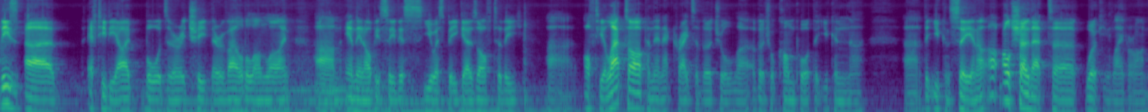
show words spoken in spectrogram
these FTDI boards are very cheap; they're available online. Um, and then obviously this USB goes off to the uh, off to your laptop, and then that creates a virtual uh, a virtual COM port that you can uh, uh that you can see, and I'll, I'll show that uh, working later on.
